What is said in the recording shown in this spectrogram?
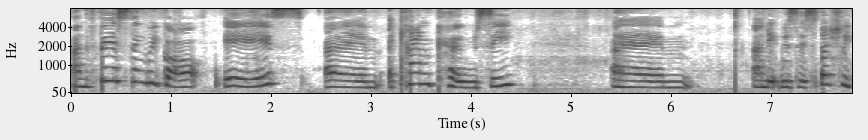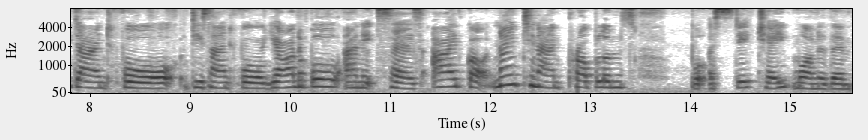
And the first thing we got is um, a can cozy. Um, and it was especially designed for designed for Yarnable. And it says I've got 99 problems but a stitch ain't one of them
